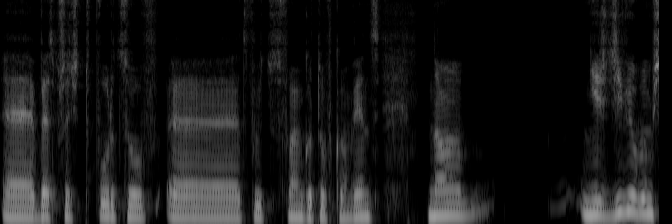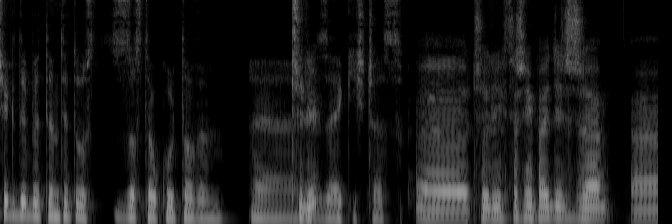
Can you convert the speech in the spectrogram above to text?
e, wesprzeć twórców, e, twórców swoją gotówką, więc no nie zdziwiłbym się, gdyby ten tytuł został kultowym czyli, za jakiś czas. czyli chcesz mi powiedzieć, że E,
